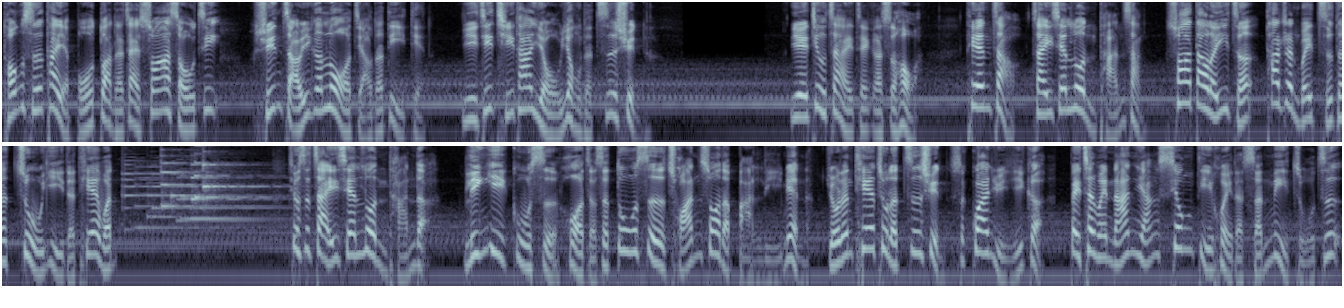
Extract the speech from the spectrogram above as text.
同时，他也不断的在刷手机，寻找一个落脚的地点以及其他有用的资讯。也就在这个时候啊。天照在一些论坛上刷到了一则他认为值得注意的贴文，就是在一些论坛的灵异故事或者是都市传说的版里面呢，有人贴出了资讯，是关于一个被称为南洋兄弟会的神秘组织，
